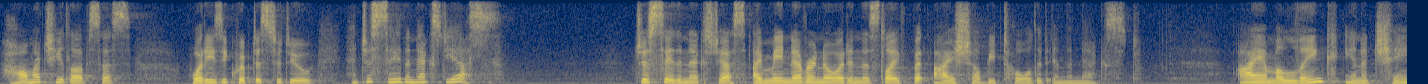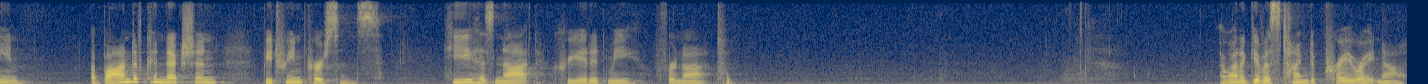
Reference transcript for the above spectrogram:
how much He loves us, what He's equipped us to do, and just say the next yes. Just say the next yes. I may never know it in this life, but I shall be told it in the next. I am a link in a chain, a bond of connection between persons. He has not created me for naught. I want to give us time to pray right now,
